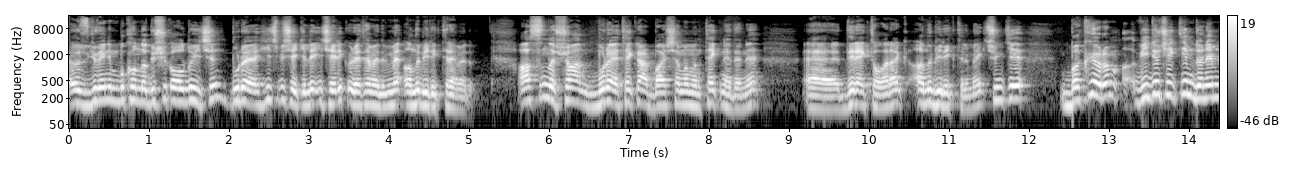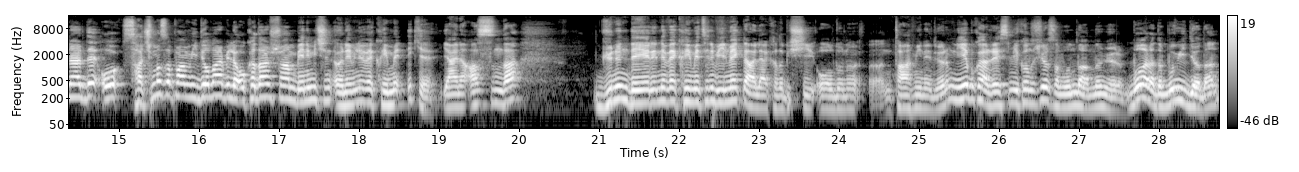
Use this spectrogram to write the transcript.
özgüvenim bu konuda düşük olduğu için buraya hiçbir şekilde içerik üretemedim ve anı biriktiremedim. Aslında şu an buraya tekrar başlamamın tek nedeni e, direkt olarak anı biriktirmek. Çünkü bakıyorum video çektiğim dönemlerde o saçma sapan videolar bile o kadar şu an benim için önemli ve kıymetli ki. Yani aslında günün değerini ve kıymetini bilmekle alakalı bir şey olduğunu e, tahmin ediyorum. Niye bu kadar resmi konuşuyorsam onu da anlamıyorum. Bu arada bu videodan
